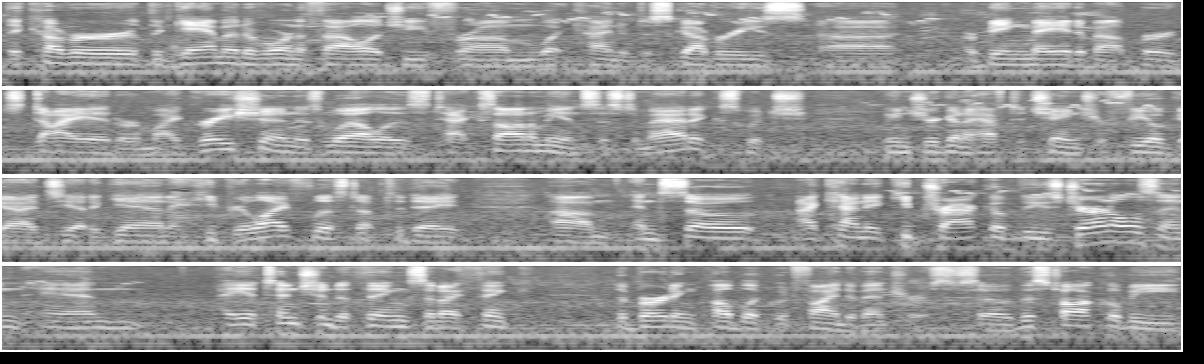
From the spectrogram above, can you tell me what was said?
They cover the gamut of ornithology from what kind of discoveries uh, are being made about birds' diet or migration, as well as taxonomy and systematics, which means you're going to have to change your field guides yet again and keep your life list up to date. Um, and so I kind of keep track of these journals and, and pay attention to things that I think the birding public would find of interest. So this talk will be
